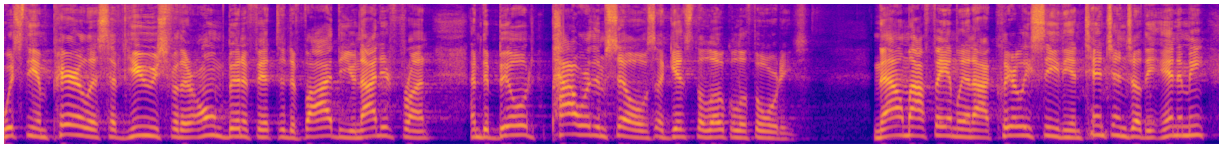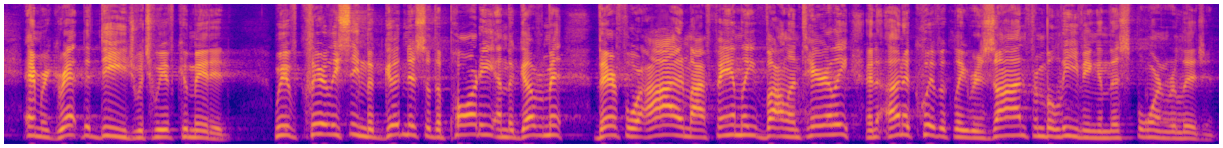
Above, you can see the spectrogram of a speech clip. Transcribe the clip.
which the imperialists have used for their own benefit to divide the united front and to build power themselves against the local authorities. Now, my family and I clearly see the intentions of the enemy and regret the deeds which we have committed. We have clearly seen the goodness of the party and the government. Therefore, I and my family voluntarily and unequivocally resign from believing in this foreign religion.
